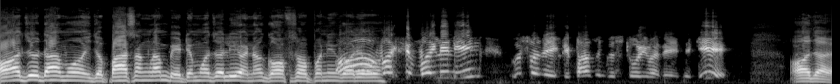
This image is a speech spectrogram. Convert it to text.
हजुर दा म हिजो पासाङलाई पनि भेटेँ मजाले होइन? गफसफ पनि गऱ्यो मैले नि उसमा देखेको थिएँ पासङको स्टोरीमा देखेको थिएँ कि। हजुर।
